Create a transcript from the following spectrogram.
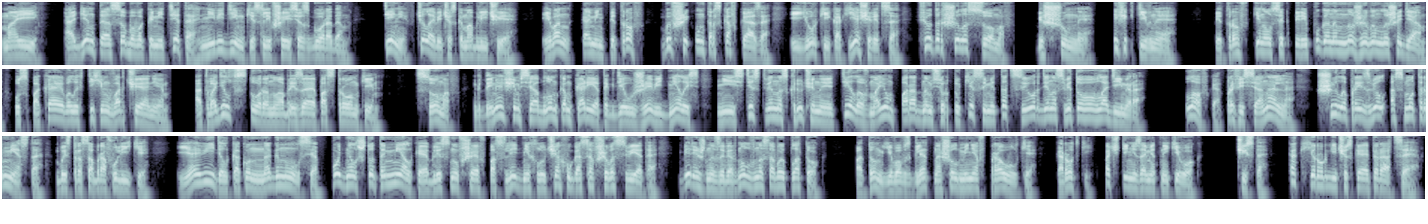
Мои. Агенты особого комитета, невидимки, слившиеся с городом. Тени в человеческом обличии. Иван Камень Петров, бывший унтер с Кавказа, и юркий, как ящерица, Федор Шилосомов. Бесшумные, эффективные. Петров кинулся к перепуганным, но живым лошадям, успокаивал их тихим ворчанием, отводил в сторону, обрезая постромки. Сомов к дымящимся обломкам кареты, где уже виднелось неестественно скрюченное тело в моем парадном сюртуке с имитацией ордена святого Владимира. Ловко, профессионально Шило произвел осмотр места, быстро собрав улики. Я видел, как он нагнулся, поднял что-то мелкое, блеснувшее в последних лучах угасавшего света, бережно завернул в носовой платок. Потом его взгляд нашел меня в проулке. Короткий, почти незаметный кивок. Чисто, как хирургическая операция.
